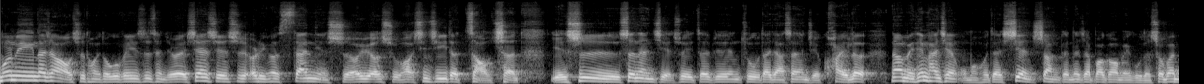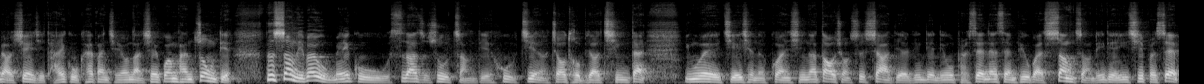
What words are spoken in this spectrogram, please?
Good morning，大家好，我是统一投顾分析师陈杰瑞。现在时间是二零二三年十二月二十五号星期一的早晨，也是圣诞节，所以这边祝大家圣诞节快乐。那每天盘前我们会在线上跟大家报告美股的收盘表现以及台股开盘前有哪些关盘重点。那上礼拜五美股四大指数涨跌互见啊，交投比较清淡，因为节前的关系。那道琼是下跌零点零五 percent，S M P 五百上涨零点一七 percent，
